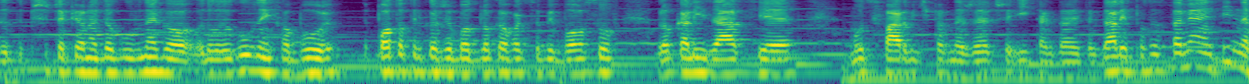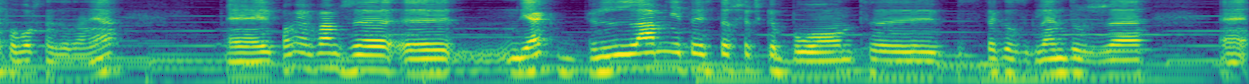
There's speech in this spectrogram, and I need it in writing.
d- przyczepione do, głównego, do, do głównej fabuły, po to tylko, żeby odblokować sobie bossów, lokalizację, móc farmić pewne rzeczy i tak dalej, tak dalej, pozostawiając inne poboczne zadania. E, powiem Wam, że e, jak dla mnie to jest troszeczkę błąd, e, z tego względu, że e,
